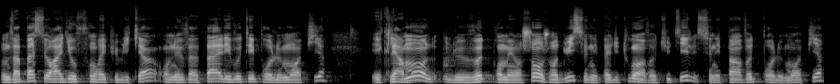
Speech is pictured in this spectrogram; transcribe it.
On ne va pas se rallier au Front républicain, on ne va pas aller voter pour le moins pire. Et clairement, le vote pour Mélenchon aujourd'hui, ce n'est pas du tout un vote utile, ce n'est pas un vote pour le moins pire,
